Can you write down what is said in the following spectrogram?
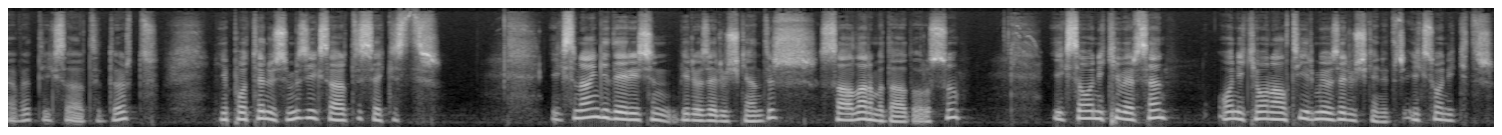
evet x artı 4 hipotenüsümüz x artı 8'tir. X'in hangi değeri için bir özel üçgendir? Sağlar mı daha doğrusu? X'e 12 versen 12, 16, 20 özel üçgenidir. X 12'dir.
